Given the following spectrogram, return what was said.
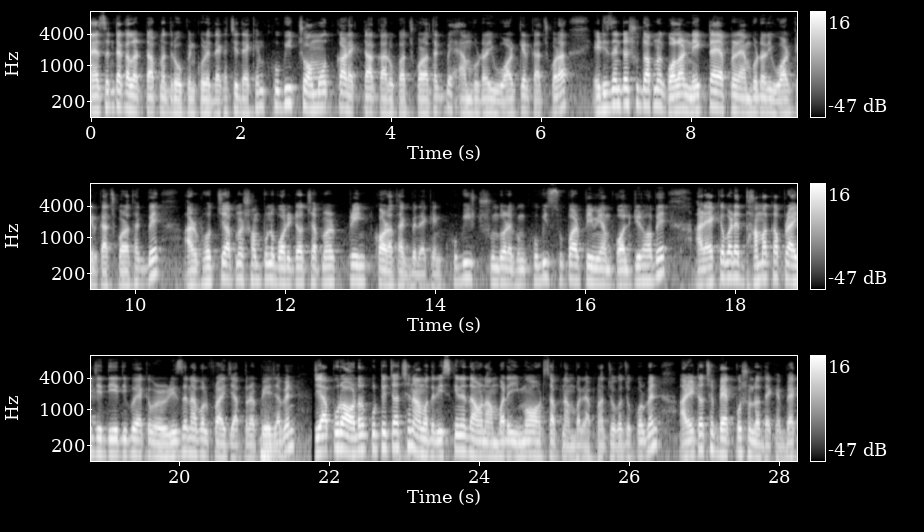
ম্যাজেন্টা কালারটা আপনাদের ওপেন করে দেখাচ্ছি। দেখেন, খুবই চমৎকার একটা কারও কাজ করা থাকবে এমব্রয়ডারি ওয়ার্কের কাজ করা। এই ডিজাইনটা শুধু আপনার গলার নেকটাই আপনার এমব্রয়ডারি ওয়ার্কের কাজ করা থাকবে। আর হচ্ছে আপনার সম্পূর্ণ বডিটা হচ্ছে আপনার প্রিন্ট করা থাকবে, দেখেন। খুবই সুন্দর এবং খুবই সুপার প্রিমিয়াম কোয়ালিটির হবে। আর একেবারে ধামাকা প্রাইজে দিয়ে দিব, একেবারে রিজনেবল প্রাইজে আপনারা পেয়ে যাবেন। যে আপুরা অর্ডার করতে চাচ্ছেন, আমাদের স্ক্রিনে দেওয়া নাম্বারে ইমো হোয়াটসঅ্যাপ নাম্বারে আপনারা যোগাযোগ করবেন। আর এটা হচ্ছে ব্যাক পোষণটা দেখেন। ব্যাক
